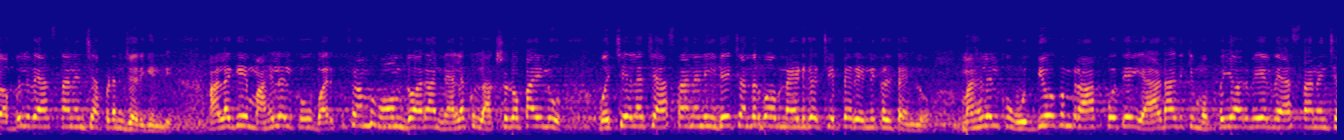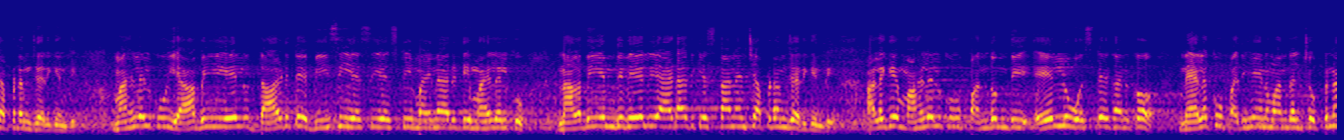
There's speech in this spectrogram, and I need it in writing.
డబ్బులు వేస్తానని చెప్పడం జరిగింది. అలాగే మహిళలకు వర్క్ ఫ్రమ్ హోమ్ ద్వారా నెలకు లక్ష రూపాయలు వచ్చేలా చేస్తానని ఇదే చంద్రబాబు నాయుడు గారు చెప్పారు ఎన్నికల టైంలో. మహిళలకు ఉద్యోగం రాకపోతే ఏడాదికి ముప్పై ఆరు వేలు వేస్తానని చెప్పడం జరిగింది. మహిళలకు యాభై ఏళ్ళు దాటితే బీసీ ఎస్సీ ఎస్టీ మైనారిటీ మహిళలకు నలభై ఎనిమిది వేలు ఏడాదికి ఇస్తానని చెప్పడం జరిగింది. అలాగే మహిళలకు పంతొమ్మిది ఏళ్ళు వస్తే కనుక నెలకు పదిహేను వందల చొప్పున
